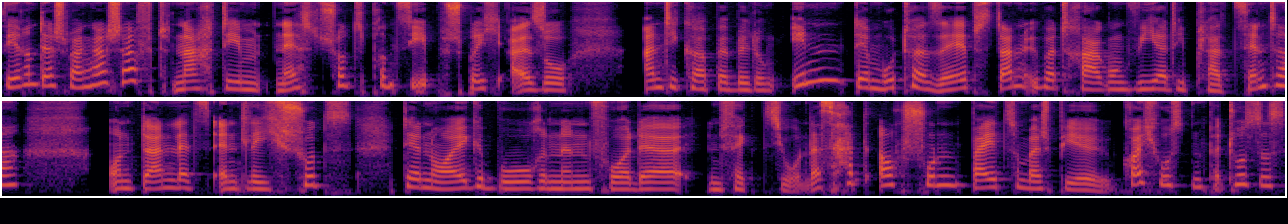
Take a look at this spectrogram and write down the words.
während der Schwangerschaft nach dem Nestschutzprinzip, sprich also Antikörperbildung in der Mutter selbst, dann Übertragung via die Plazenta und dann letztendlich Schutz der Neugeborenen vor der Infektion. Das hat auch schon bei zum Beispiel Keuchhusten, Pertussis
